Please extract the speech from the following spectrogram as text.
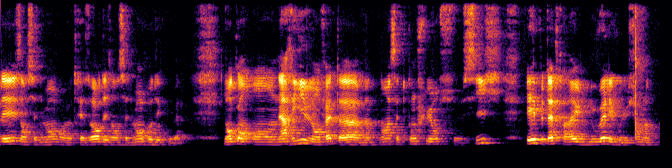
des enseignements trésors, des enseignements redécouverts. Donc on, arrive en fait à, maintenant à cette confluence-ci, et peut-être à une nouvelle évolution maintenant.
